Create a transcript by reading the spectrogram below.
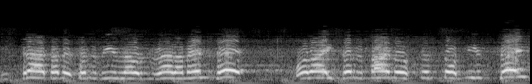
y trata de servirla honradamente, podáis hermanos en 2006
